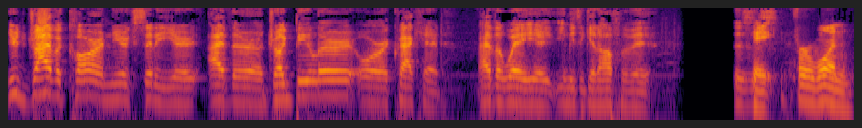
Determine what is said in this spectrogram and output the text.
You drive a car in New York City, you're either a drug dealer or a crackhead. Either way, you, you need to get off of it. This is- for one,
